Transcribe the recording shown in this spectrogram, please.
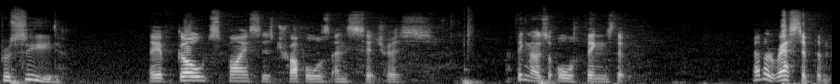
Proceed. They have gold, spices, truffles, and citrus. I think those are all things that... Are the rest of them?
